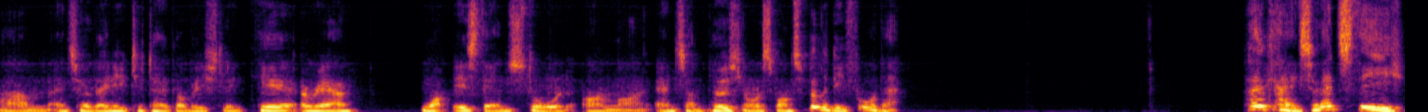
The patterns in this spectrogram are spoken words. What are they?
Um, and so they need to take obviously care around what is then stored online and some personal responsibility for that. Okay, so that's the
